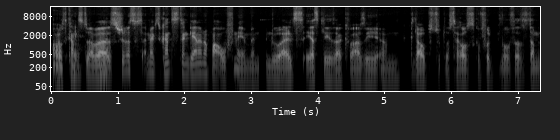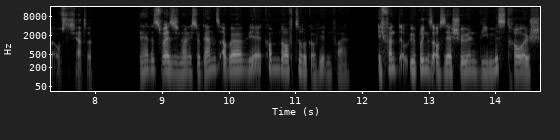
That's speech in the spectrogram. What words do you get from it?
Aber das Okay, kannst du aber es ist schön, dass du's anmerkst. Du kannst es dann gerne noch mal aufnehmen, wenn wenn du als Erstleser quasi, ähm, glaubst, du hast herausgefunden, was es damit auf sich hatte. Ja, das weiß ich noch nicht so ganz, aber wir kommen drauf zurück auf jeden Fall. Ich fand übrigens auch sehr schön, wie misstrauisch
